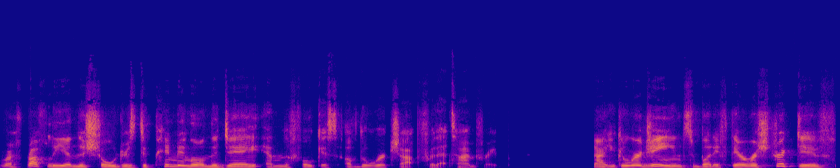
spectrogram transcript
r- roughly in the shoulders, depending on the day and the focus of the workshop for that time frame. Now you can wear jeans, but if they're restrictive,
